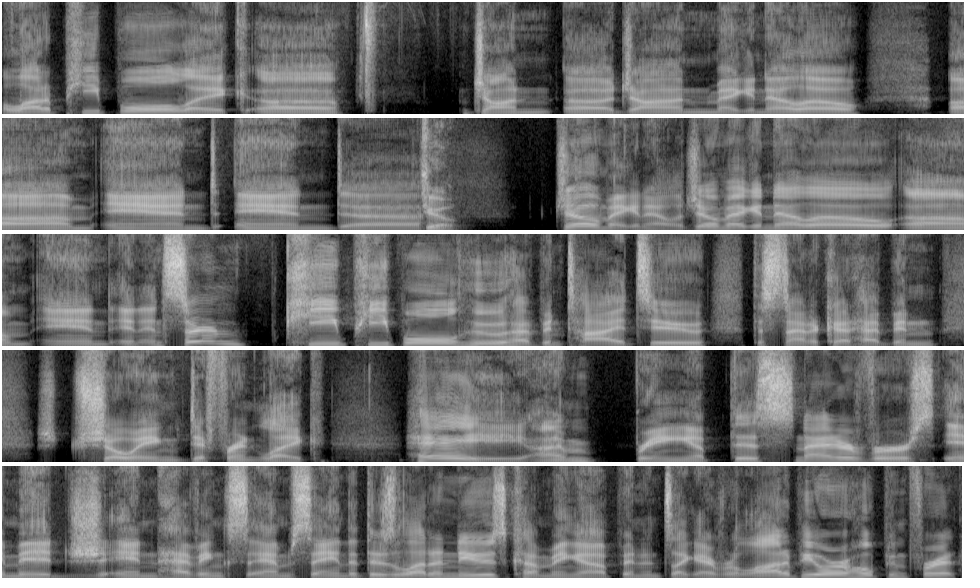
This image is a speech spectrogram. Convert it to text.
A lot of people like uh, John uh, John Maganello um, and and uh, Joe. Joe Manganiello, Joe Manganiello, um, and, and and certain key people who have been tied to the Snyder Cut have been showing different like, hey, I'm bringing up this Snyderverse image and having Sam saying that there's a lot of news coming up, and it's like ever a lot of people are hoping for it.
